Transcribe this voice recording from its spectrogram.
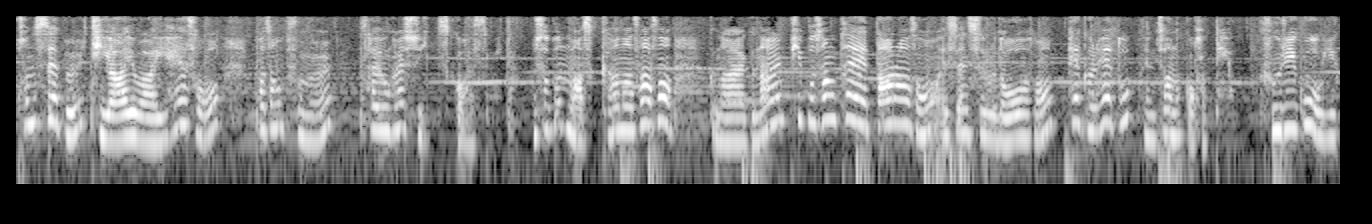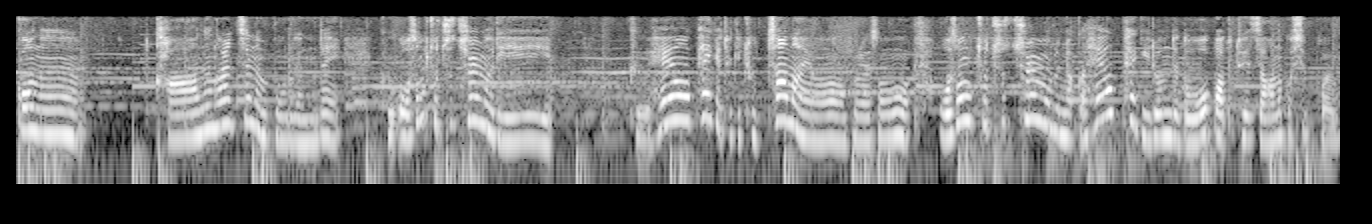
컨셉을 DIY 해서 화장품을 사용할 수 있을 것 같습니다. 수분 마스크 하나 사서 그날 그날 피부 상태에 따라서 에센스를 넣어서 팩을 해도 괜찮을 것 같아요. 그리고 이거는 가능할지는 모르겠는데 그 어성초 추출물이 그 헤어팩에 되게 좋잖아요. 그래서 어성초 추출물은 약간 헤어팩 이런 데 넣어봐도 되지 않을까 싶어요.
